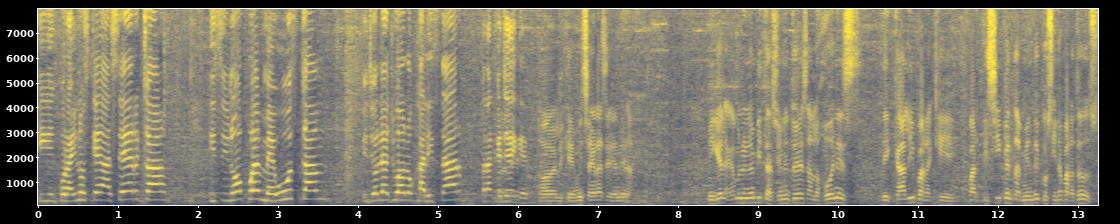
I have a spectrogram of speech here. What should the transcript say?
y por ahí nos queda cerca. Y si no, pues me buscan y yo le ayudo a localizar para que lleguen. Vale, que muchas gracias, Yanira. Miguel, hagámosle una invitación entonces a los jóvenes de Cali para que participen también de Cocina para Todos.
